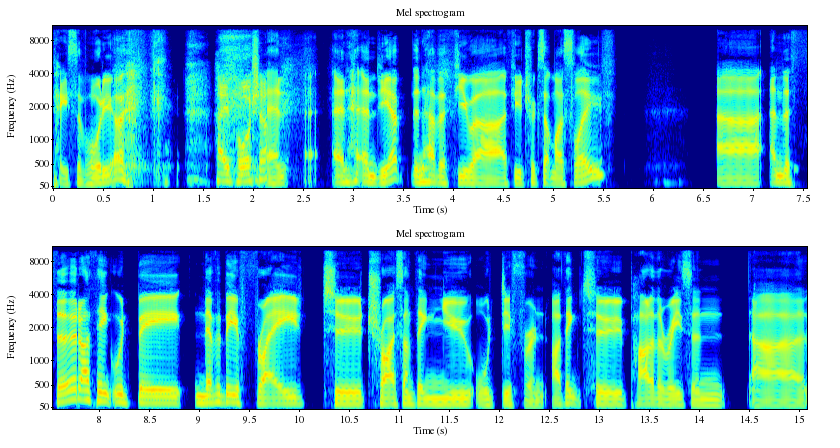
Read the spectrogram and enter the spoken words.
piece of audio. hey, Portia. and and and yep, and have a few uh, a few tricks up my sleeve. Uh, and the third, I think, would be never be afraid to try something new or different. I think too part of the reason uh,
